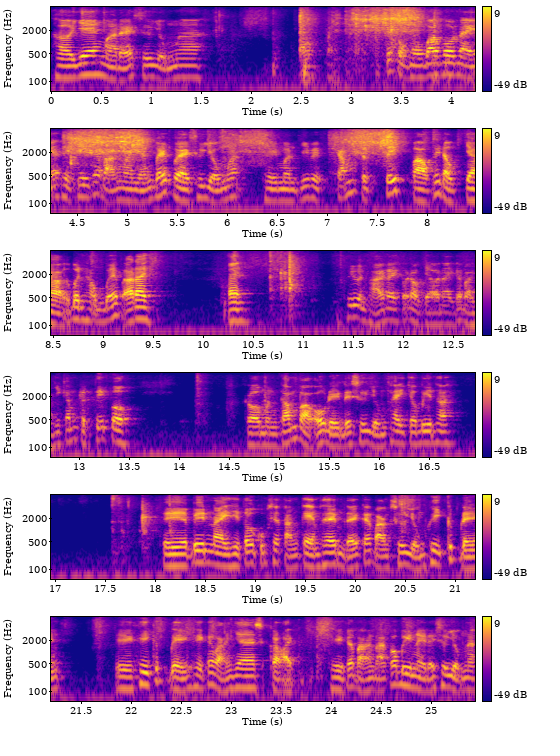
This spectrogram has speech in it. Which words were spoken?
Thời gian mà để sử dụng ờ, cái cục nguồn 3V này thì khi các bạn mà nhận bếp về sử dụng á, thì mình chỉ việc cắm trực tiếp vào cái đầu chờ ở bên hông bếp ở đây. Đây. Phía bên phải đây có đầu chờ này các bạn chỉ cắm trực tiếp vô. Rồi mình cắm vào ổ điện để sử dụng thay cho pin thôi. Thì pin này thì tôi cũng sẽ tặng kèm thêm để các bạn sử dụng khi cúp điện. Thì khi cúp điện thì các bạn nha lại, thì các bạn đã có pin này để sử dụng nè.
